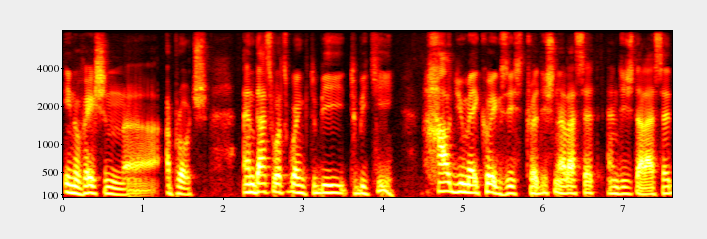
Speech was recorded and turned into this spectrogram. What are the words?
innovation uh, approach. And that's what's going to be to be key. How do you make coexist traditional asset and digital asset,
